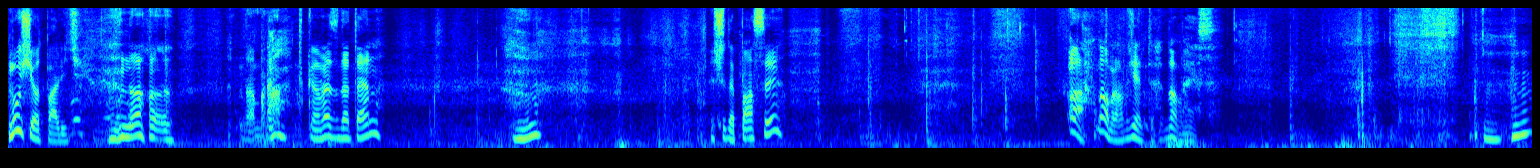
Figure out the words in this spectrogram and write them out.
Musi odpalić. No. Dobra, tylko wezmę ten. Mhm. Jeszcze te pasy. A, dobra, wzięte. Dobra jest. Mhm.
